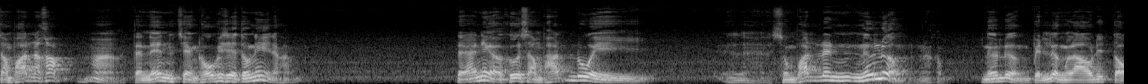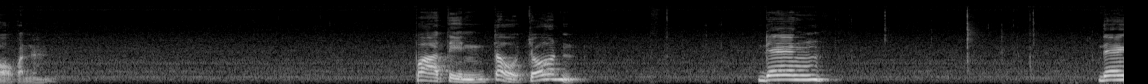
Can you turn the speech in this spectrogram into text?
สัมผัสนะครับอแต่เน้นเสียงโทพิเศษตรงนี้นะครับ แต่อันนี้ก็คือสัมผัสด้วยสัมผัสด้วยเนื้อเรื่องนะครับ เนื้อเรื่องเป็นเรื่องราวที่ต่อกันนะป้าตินเต้าจอนแดง แดง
